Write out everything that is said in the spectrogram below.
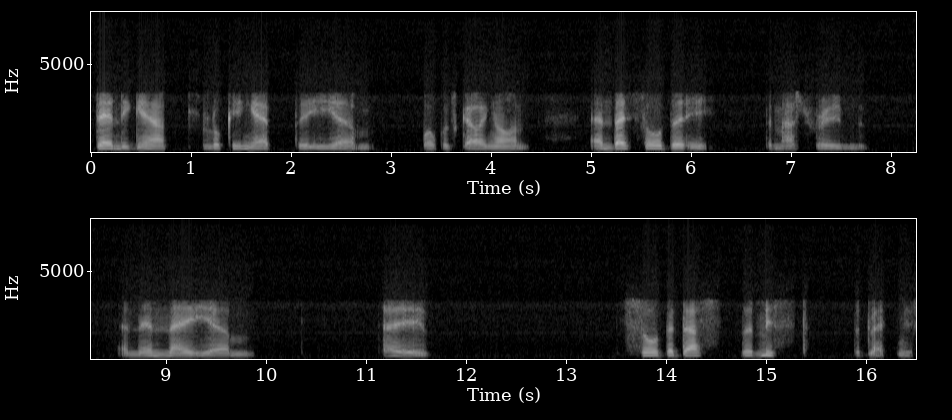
standing out looking at the um, what was going on, and they saw the the mushroom, and then they um, they saw the dust, the mist, the black mist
